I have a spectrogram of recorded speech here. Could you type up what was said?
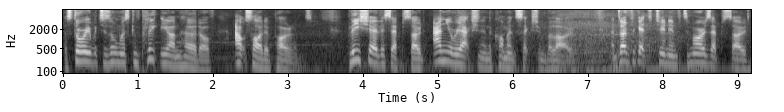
a story which is almost completely unheard of outside of Poland. Please share this episode and your reaction in the comments section below. And don't forget to tune in for tomorrow's episode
